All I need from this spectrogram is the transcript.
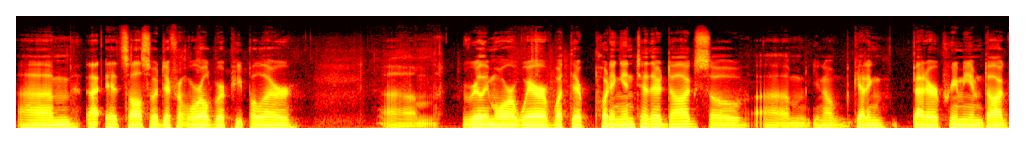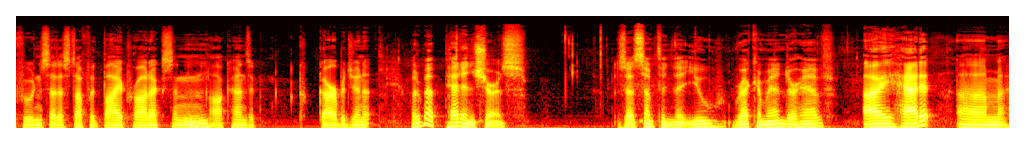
Um, uh, it's also a different world where people are um, really more aware of what they're putting into their dogs. So, um, you know, getting better premium dog food instead of stuff with byproducts and all kinds of garbage in it. What about pet insurance? Is that something that you recommend or have? I had it. Um,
